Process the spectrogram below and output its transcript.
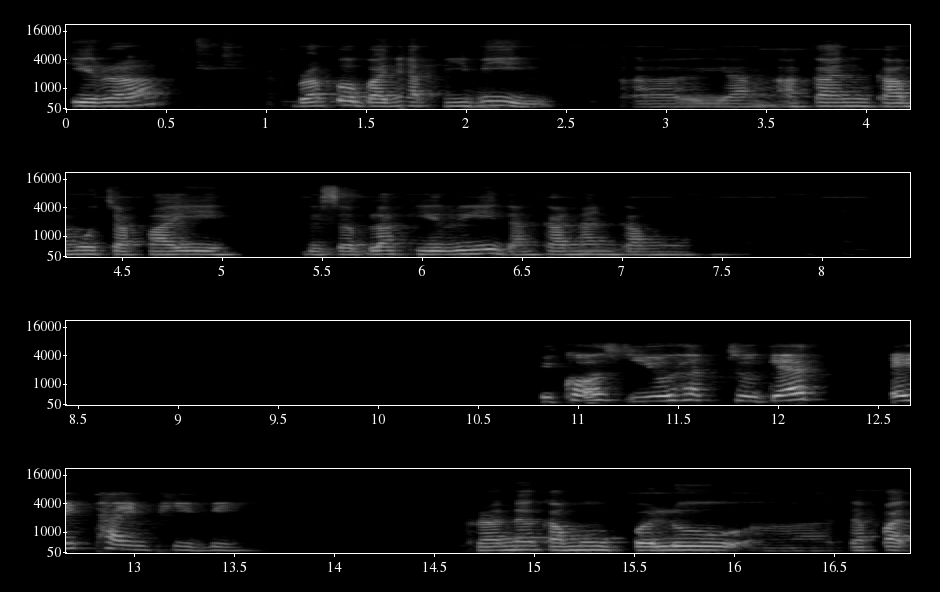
kira berapa banyak PB uh, yang akan kamu capai di sebelah kiri dan kanan kamu. Because you have to get eight time PB. Kerana kamu perlu uh, dapat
